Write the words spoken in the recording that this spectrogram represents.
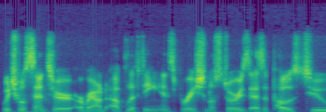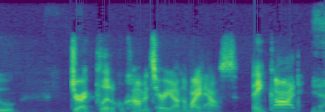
which will center around uplifting, inspirational stories as opposed to direct political commentary on the White House. Thank God. Yeah.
